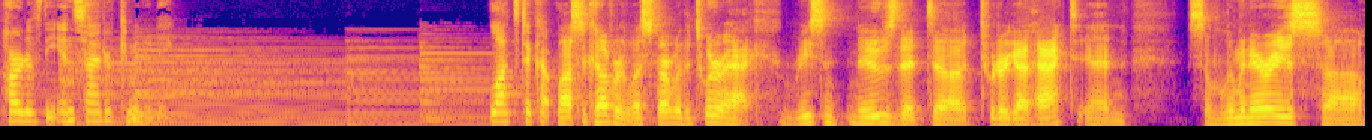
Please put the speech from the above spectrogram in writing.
part of the Insider community. Lots to cover. Lots to cover. Let's start with a Twitter hack. Recent news that uh, Twitter got hacked and some luminaries, uh,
